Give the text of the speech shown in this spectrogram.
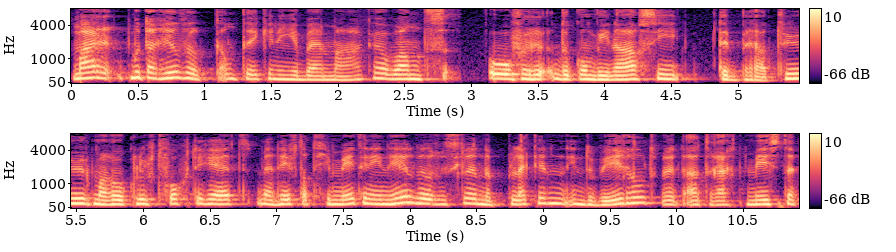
Maar ik moet daar heel veel kanttekeningen bij maken, want over de combinatie temperatuur, maar ook luchtvochtigheid. Men heeft dat gemeten in heel veel verschillende plekken in de wereld. Met uiteraard de meeste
